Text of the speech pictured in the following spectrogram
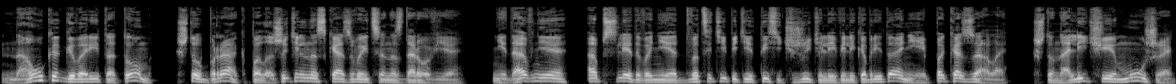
Наука говорит о том, что брак положительно сказывается на здоровье. Недавнее обследование 25 тысяч жителей Великобритании показало, что наличие мужа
